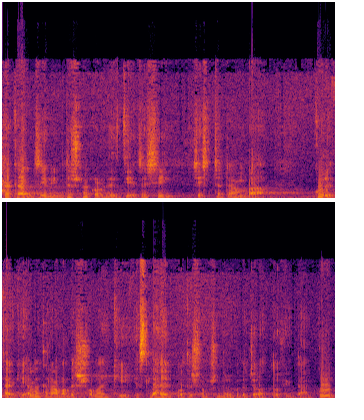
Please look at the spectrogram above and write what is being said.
থাকার যে নির্দেশনা করা দিয়েছে, সেই চেষ্টাটা আমরা করে থাকি। আল্লাহ তালা আমাদের সবাইকে ইসলাহের পথে সংশোধন করে চলার তৌফিক দান করুন।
